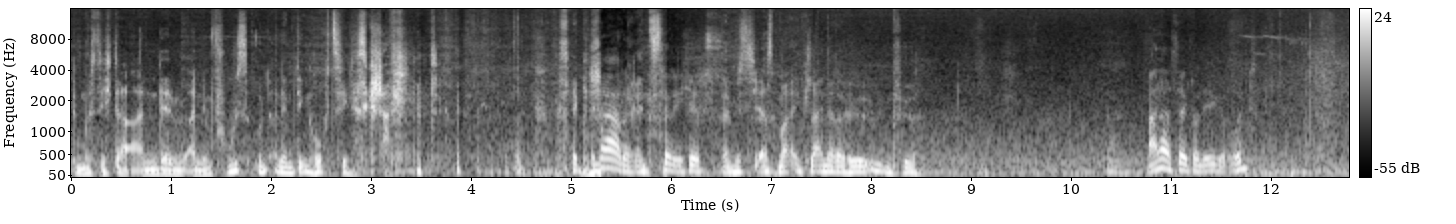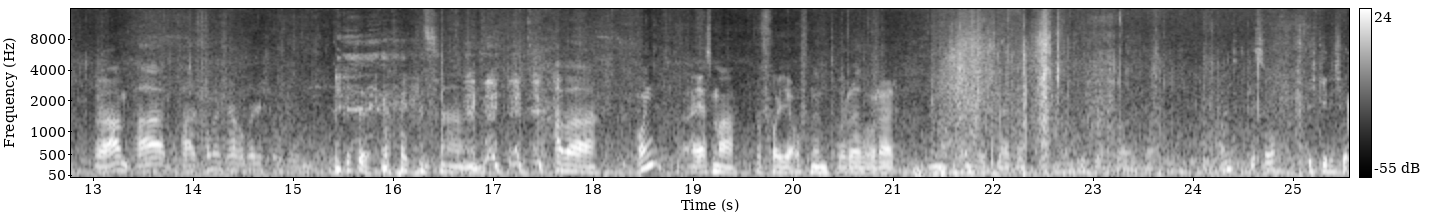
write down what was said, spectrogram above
Du musst dich da an dem, an dem Fuß und an dem Ding hochziehen, das schaffe ich nicht. Das erkenne ich Schade, ich jetzt. Da müsste ich erstmal in kleinerer Höhe üben für. Ah, da ist der Kollege. Und? Ja, ein paar, ein paar Kommentare würde ich schon geben. bitte. ähm, aber, und? Erstmal, bevor ihr aufnimmt oder, oder unsere Schleife. Und? Gehst du hoch? Ich gehe nicht hoch.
